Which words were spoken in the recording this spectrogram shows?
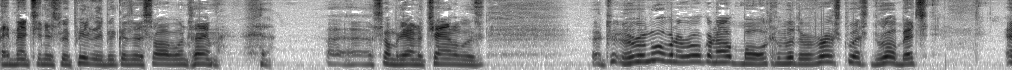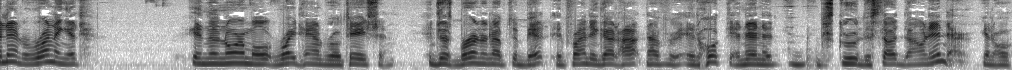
I mention this repeatedly because I saw one time uh, somebody on the channel was uh, removing a broken out bolt with reverse twist drill bits and then running it in the normal right hand rotation and just burning up the bit. It finally got hot enough, it hooked, and then it screwed the stud down in there, you know,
